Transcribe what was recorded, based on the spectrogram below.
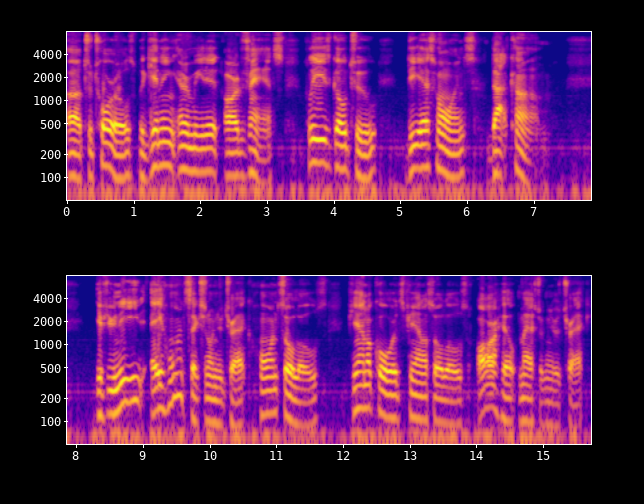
uh, tutorials beginning intermediate or advanced please go to dshorns.com if you need a horn section on your track, horn solos, piano chords, piano solos, or help mastering your track,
